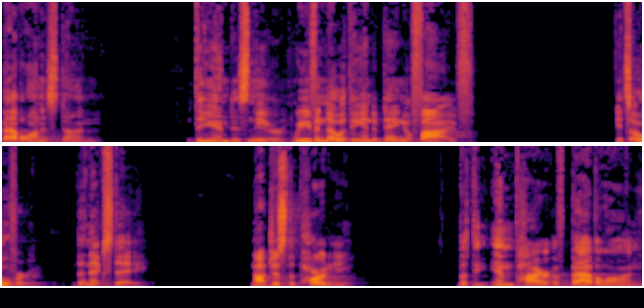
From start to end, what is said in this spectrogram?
Babylon is done the end is near. We even know at the end of Daniel 5, it's over the next day. Not just the party, but the empire of Babylon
